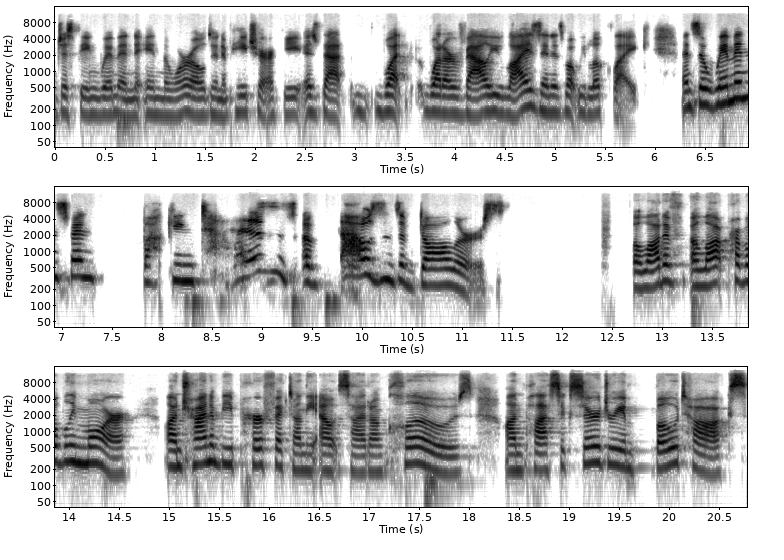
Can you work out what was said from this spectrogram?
just being women in the world in a patriarchy is that what what our value lies in is what we look like. And so women spend fucking tens of thousands of dollars. A lot of, a lot probably more on trying to be perfect on the outside, on clothes, on plastic surgery and Botox,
